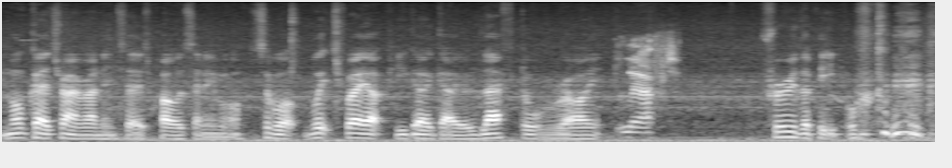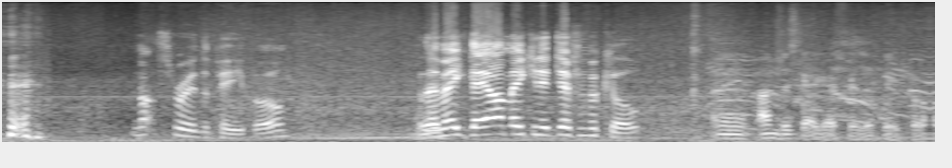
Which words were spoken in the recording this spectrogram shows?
I'm not gonna try and run into those poles anymore. So what? Which way up you go? Go left or right? Left. Through the people. Not through the people. They make. They are making it difficult. I mean, I'm just gonna go through the people.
